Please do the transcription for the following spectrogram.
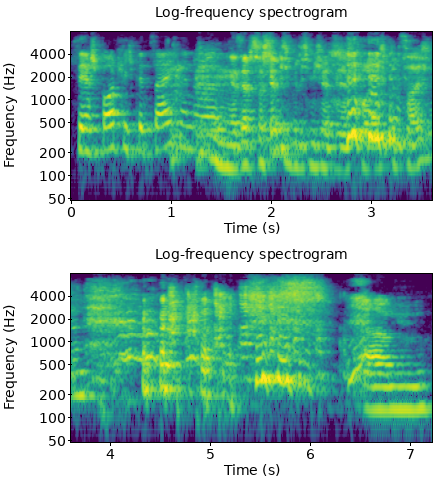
sehr sportlich bezeichnen? Oder? Ja, selbstverständlich würde ich mich als sehr sportlich bezeichnen. ähm,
